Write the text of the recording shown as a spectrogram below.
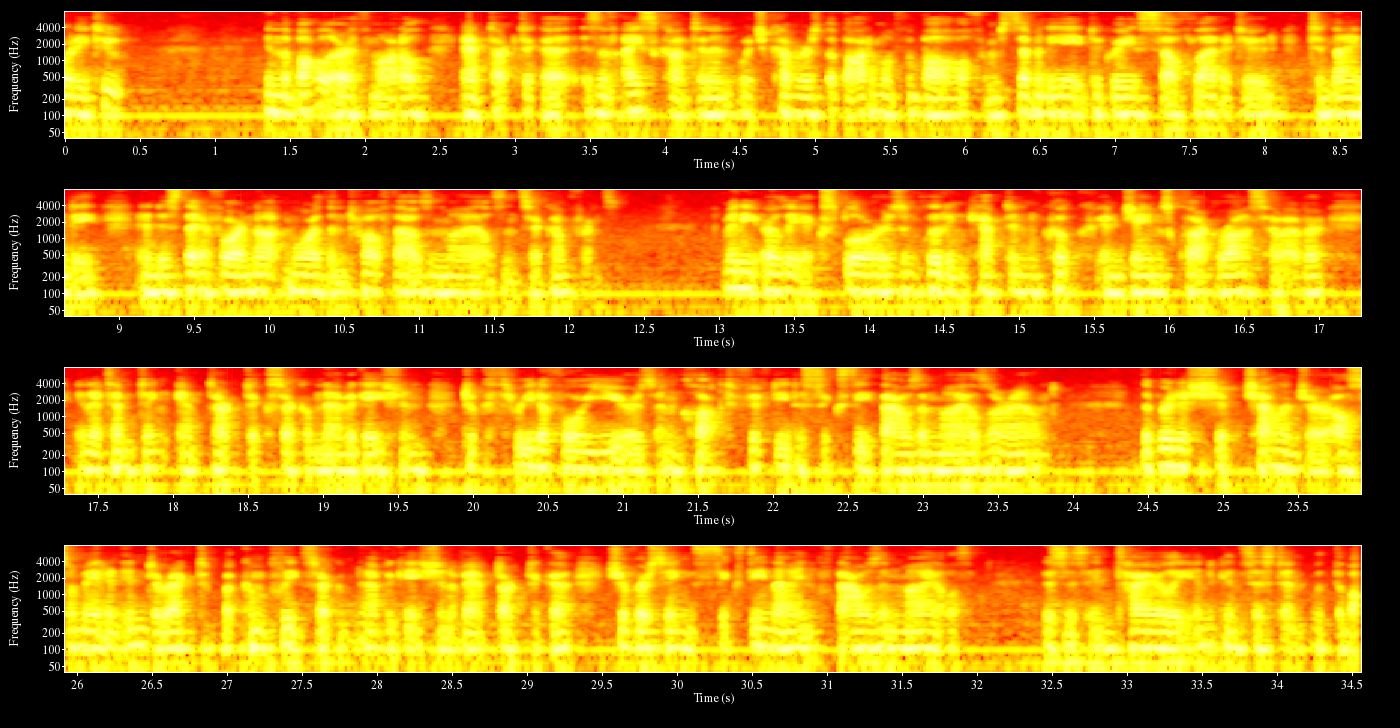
42. In the ball earth model, Antarctica is an ice continent which covers the bottom of the ball from 78 degrees south latitude to 90 and is therefore not more than 12,000 miles in circumference. Many early explorers, including Captain Cook and James Clark Ross, however, in attempting Antarctic circumnavigation, took three to four years and clocked 50 to 60,000 miles around. The British ship Challenger also made an indirect but complete circumnavigation of Antarctica, traversing 69,000 miles. This is entirely inconsistent with the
